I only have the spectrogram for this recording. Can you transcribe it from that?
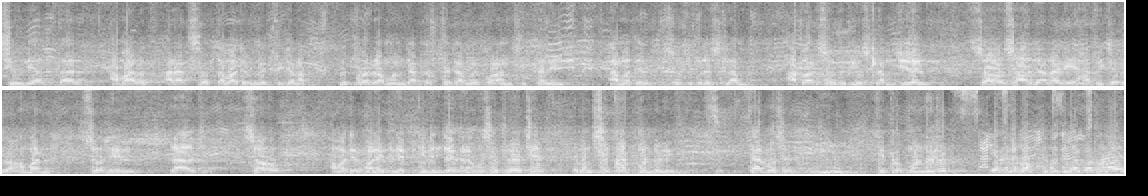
শিউলি আক্তার, আমার আর এক শ্রদ্ধাবাদন ব্যক্তি জনাব লুৎফর রহমান, যার কাছ থেকে আমরা কোরআন শিক্ষা নেই। আমাদের শফিকুল ইসলাম আবার শফিকুল ইসলাম জুয়েল সহ শাহজাহান আলী হাফিজুর রহমান, সোহেল রাজ সহ আমাদের অনেক নেতৃবৃন্দ এখানে উপস্থিত রয়েছে এবং শিক্ষক মণ্ডলী, স্যার বসেন। শিক্ষক মণ্ডলী, এখানে বক্তব্য দেওয়ার কথা নয়,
